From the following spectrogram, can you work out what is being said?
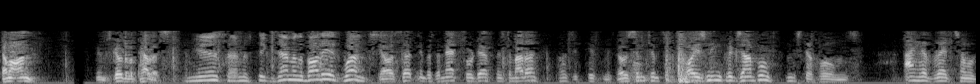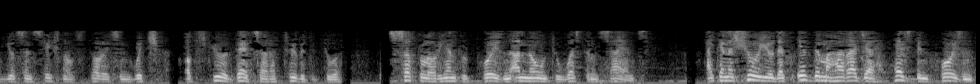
Come on. We must go to the palace. Yes, I must examine the body at once. You're certain it was a natural death, Mr. Mother? Positive, Mr. No Holmes. symptoms of poisoning, for example? Mr. Holmes, I have read some of your sensational stories in which obscure deaths are attributed to a subtle oriental poison unknown to Western science. I can assure you that if the Maharaja has been poisoned,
